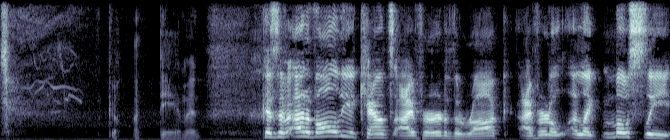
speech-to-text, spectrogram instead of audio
god damn it Because out of all the accounts I've heard of The Rock, I've heard a, like mostly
